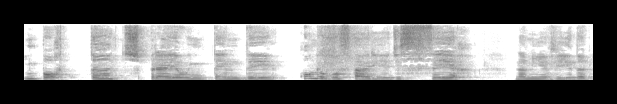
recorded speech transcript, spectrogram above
importante para eu entender como eu gostaria de ser na minha vida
